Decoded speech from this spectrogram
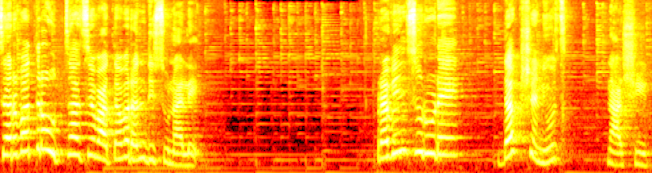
सर्वत्र उत्साहाचे वातावरण दिसून आले. प्रवीण सुरुडे दक्ष न्यूज नाशिक.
